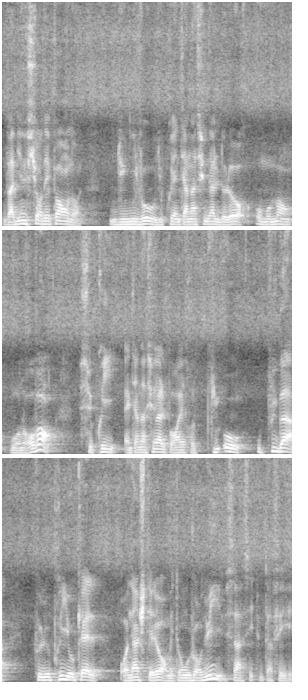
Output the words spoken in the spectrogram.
va bien sûr dépendre du niveau du prix international de l'or au moment où on le revend. Ce prix international pourra être plus haut ou plus bas que le prix auquel on a acheté l'or, mettons aujourd'hui, ça c'est tout, à fait,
